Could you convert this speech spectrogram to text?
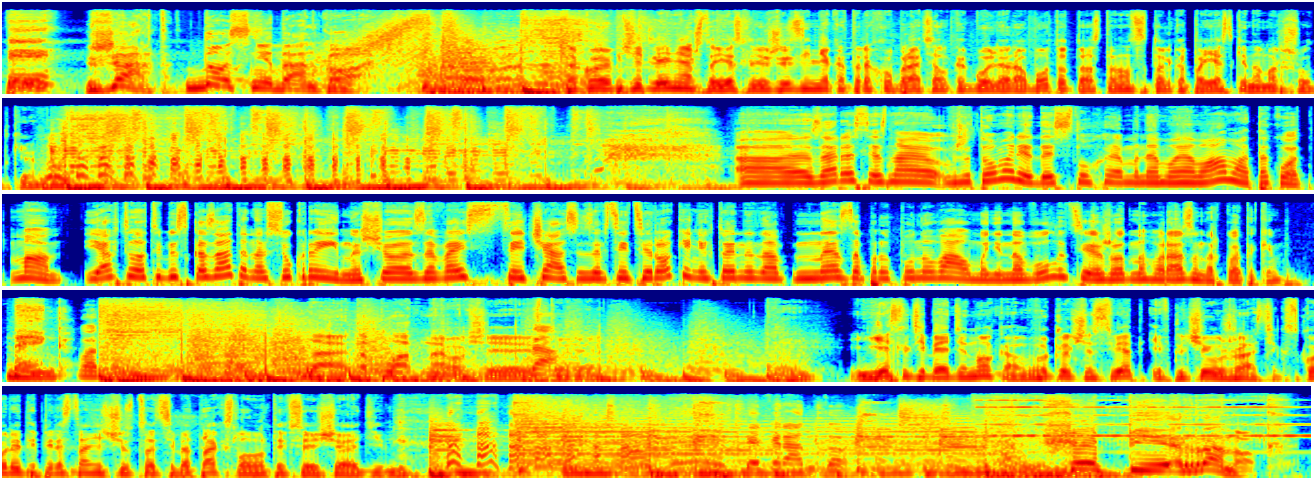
Happy. Жарт до сніданку. Такое впечатление, что если из жизни некоторых убрать алкоголь и работу, то останутся только поездки на маршрутке. А, зараз я знаю, в Житомирі десь слухає мене моя мама. Так от, мам, я хотіла тобі сказати на всю країну, що за весь цей час і за всі ці роки ніхто й не, на- не запропонував мені на вулиці жодного разу наркотики. Денг. От. Да, это платная вообще Да. история. Если тебе одиноко, выключи свет и включи ужастик. Вскоре ты перестанешь чувствовать себя так, словно ты все еще один. Ранку. Хеппі ранок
